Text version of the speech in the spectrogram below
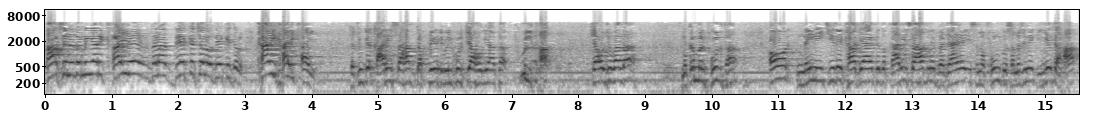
آنکھ سے نظر نہیں آ رہی، کھائی ہے۔ ذرا دیکھ کے چلو، دیکھ کے چلو۔ کھائی کھائی کھائی۔ تو چونکہ قاری صاحب کا پیٹ بالکل کیا ہو گیا تھا؟ پھول تھا۔ کیا ہو چکا تھا؟ مکمل پھول تھا۔ اور نئی نئی چیزیں کھا کے آئے تھے تو قاری صاحب نے بجائے اس مفہوم کو سمجھنے کی یہ کہا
